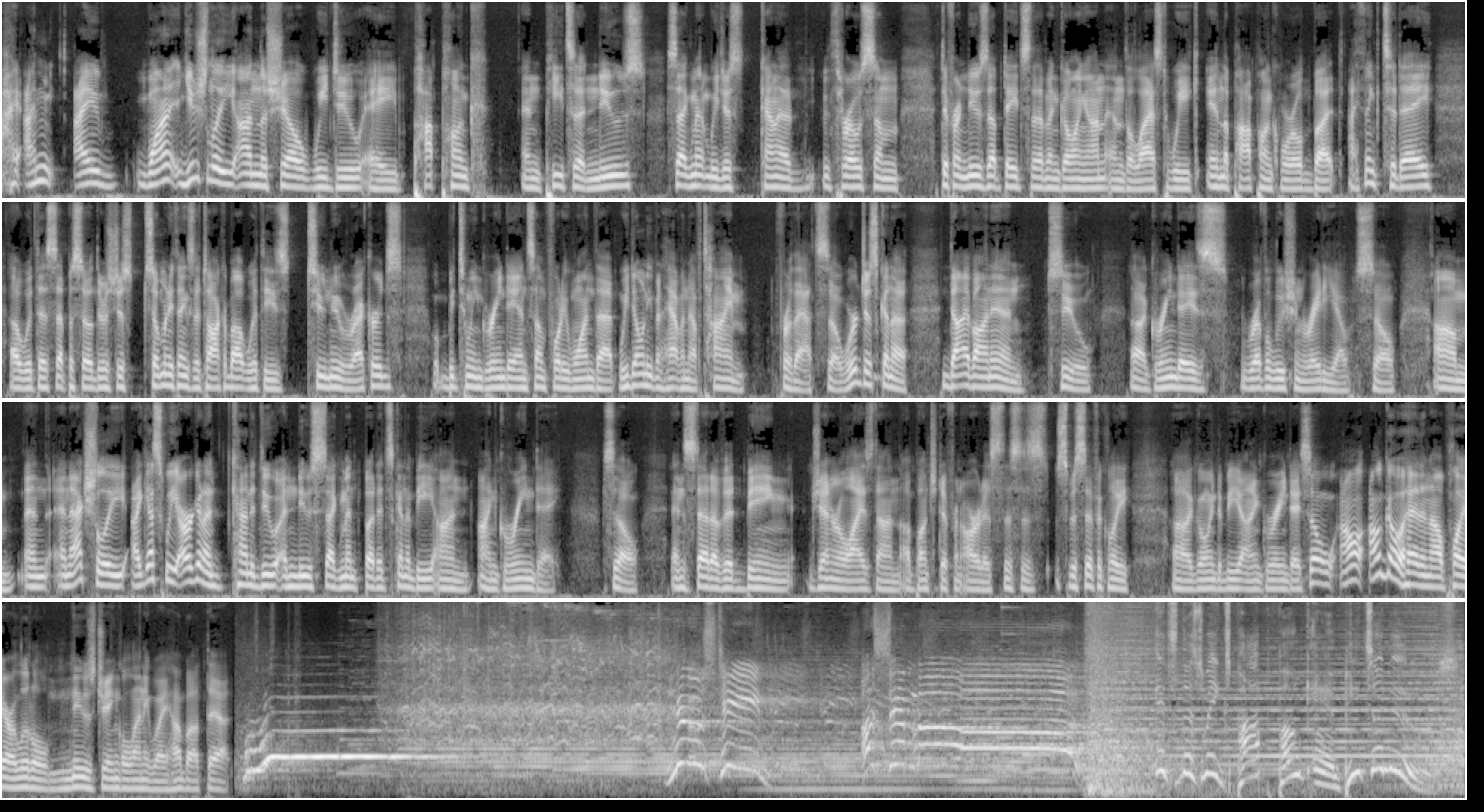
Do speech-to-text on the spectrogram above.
I, I'm I want, usually on the show we do a pop punk and pizza news segment. We just kind of throw some different news updates that have been going on in the last week in the pop punk world. But I think today, uh, with this episode, there's just so many things to talk about with these two new records between Green Day and Sum 41 that we don't even have enough time for that. So we're just going to dive on in to uh, Green Day's Revolution Radio. So, um, and and actually, I guess we are going to kind of do a news segment, but it's going to be on on Green Day. So instead of it being generalized on a bunch of different artists, this is specifically uh, going to be on Green Day. So I'll I'll go ahead and I'll play our little news jingle anyway. How about that? News team, assemble! It's this week's pop, punk, and pizza news.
